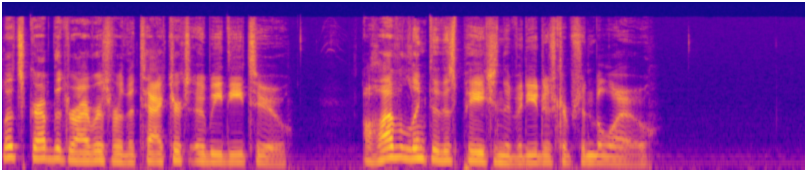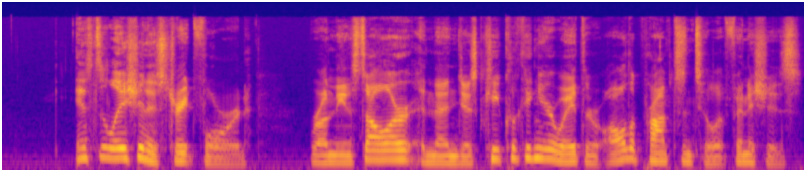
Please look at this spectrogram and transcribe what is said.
let's grab the drivers for the Tactrix OBD2. I'll have a link to this page in the video description below. Installation is straightforward. Run the installer and then just keep clicking your way through all the prompts until it finishes.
